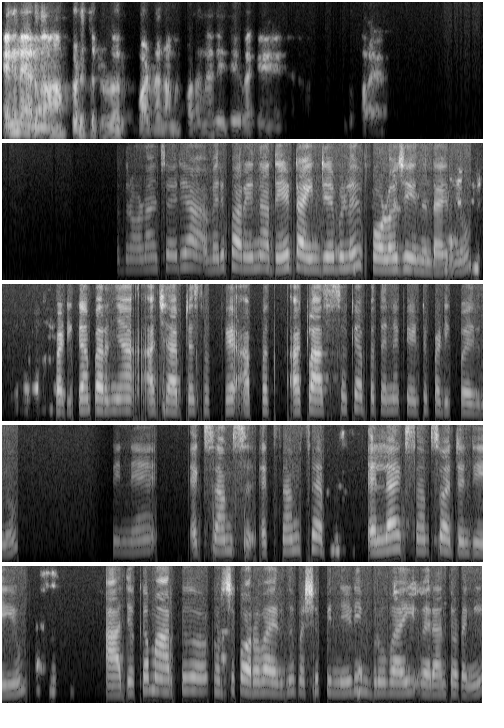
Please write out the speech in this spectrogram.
എങ്ങനെയായിരുന്നു ആപ്പ് എടുത്തിട്ടുള്ള ഒരു പഠനം? പഠന രീതികളൊക്കെ പറയാം ദ്രോണാചാര്യ അവർ പറയുന്ന അതേ ടൈം ടേബിൾ ഫോളോ ചെയ്യുന്നുണ്ടായിരുന്നു. പഠിക്കാൻ പറഞ്ഞ ആ ചാപ്റ്റേഴ്സ് ഒക്കെ അപ്പ ആ ക്ലാസ്സസ് ഒക്കെ അപ്പം തന്നെ കേട്ട് പഠിക്കുമായിരുന്നു പിന്നെ എക്സാംസ് എക്സാംസ് എല്ലാ എക്സാംസും അറ്റൻഡ് ചെയ്യും. ആദ്യമൊക്കെ മാർക്ക് കുറച്ച് കുറവായിരുന്നു പക്ഷെ പിന്നീട് ഇമ്പ്രൂവ് ആയി വരാൻ തുടങ്ങി.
